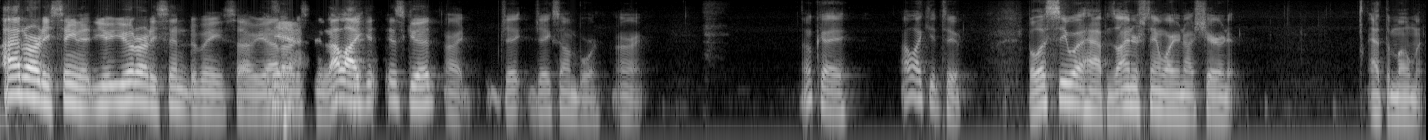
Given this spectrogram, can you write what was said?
I had already seen it. You you had already sent it to me, so yeah, I'd Yeah. already seen it. I like it. It's good. All right, Jake. Jake's on board. All right. Okay, I like it too. But let's see what happens. I understand why you're not sharing it at the moment.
